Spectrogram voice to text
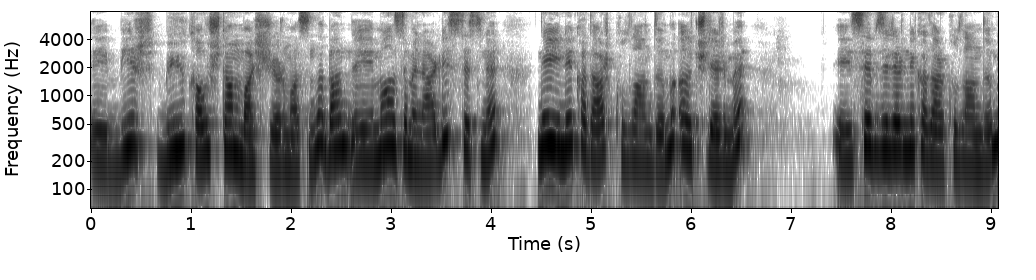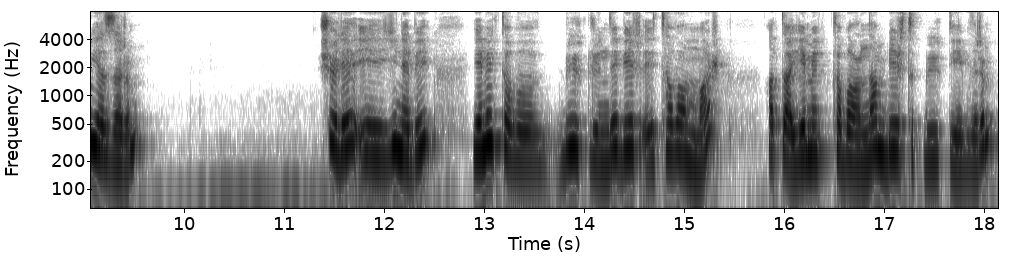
E, bir büyük havuçtan başlıyorum aslında. Ben e, malzemeler listesine neyi ne kadar kullandığımı, ölçülerimi, e, sebzeleri ne kadar kullandığımı yazarım. Şöyle yine bir yemek tabağı büyüklüğünde bir tavam var. Hatta yemek tabağından bir tık büyük diyebilirim.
